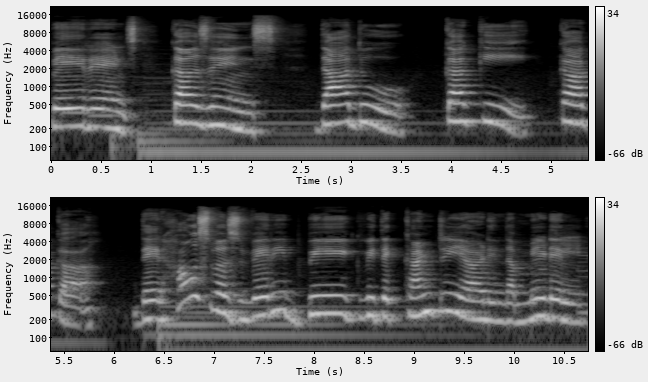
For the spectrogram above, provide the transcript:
parents, cousins, Dadu, Kaki, Kaka. Their house was very big with a country yard in the middle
